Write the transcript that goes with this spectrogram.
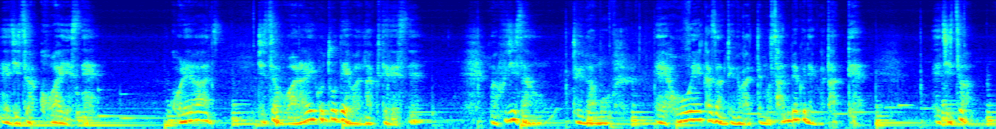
えー、実は怖いですね。これは実は笑い事ではなくてですね、まあ、富士山というのはもう、えー、宝永火山というのがあってもう300年が経って、えー、実はも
